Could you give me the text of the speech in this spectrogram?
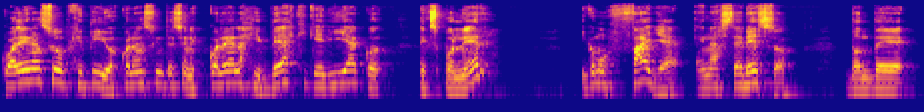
cuáles eran sus objetivos, cuáles eran sus intenciones, cuáles eran las ideas que quería exponer y cómo falla en hacer eso. Donde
